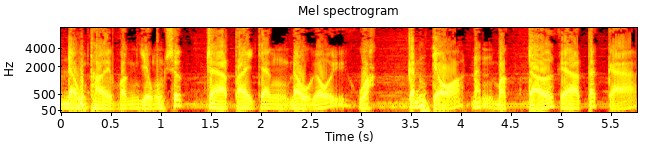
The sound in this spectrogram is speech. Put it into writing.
đồng thời vận dụng sức ra tay chân đầu gối hoặc cánh chỏ đánh bật trở ra tất cả.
